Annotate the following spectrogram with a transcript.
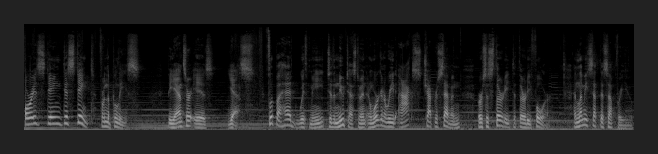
or is Sting distinct from the police? The answer is yes. Flip ahead with me to the New Testament and we're going to read Acts chapter 7, verses 30 to 34. And let me set this up for you.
